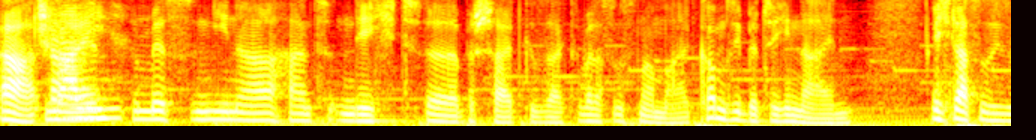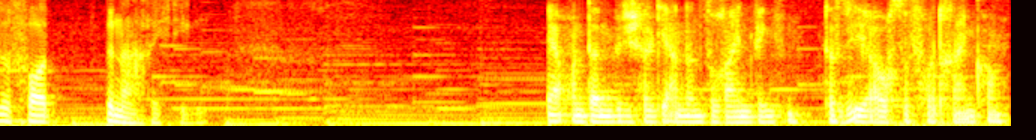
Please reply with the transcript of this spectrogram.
Ah, Charlie. nein, Miss Nina hat nicht äh, Bescheid gesagt, aber das ist normal. Kommen Sie bitte hinein. Ich lasse Sie sofort benachrichtigen. Ja, und dann würde ich halt die anderen so reinwinken, dass sie auch sofort reinkommen.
